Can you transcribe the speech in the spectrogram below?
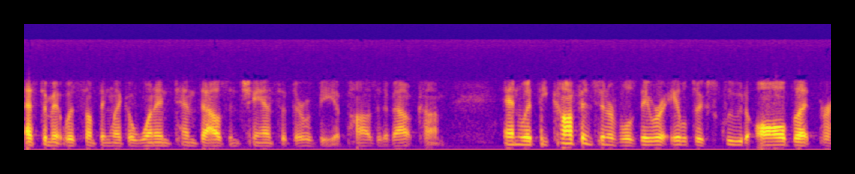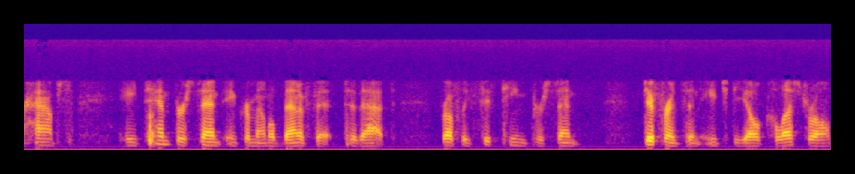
estimate was something like a one in 10,000 chance that there would be a positive outcome. And with the confidence intervals, they were able to exclude all but perhaps a 10% incremental benefit to that roughly 15% difference in HDL cholesterol,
